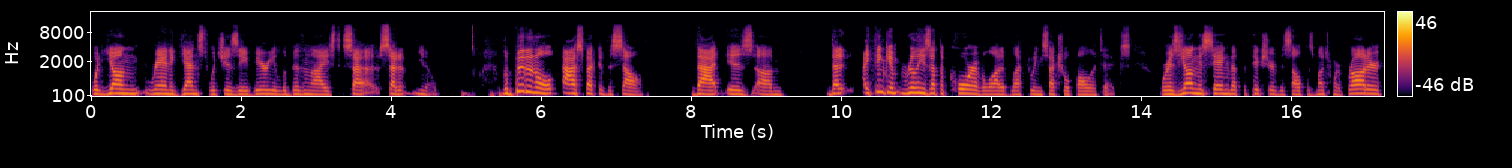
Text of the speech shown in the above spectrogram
what Jung ran against, which is a very libidinized set, set of, you know, libidinal aspect of the self that is, um, that I think it really is at the core of a lot of left wing sexual politics. Whereas Jung is saying that the picture of the self is much more broader,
